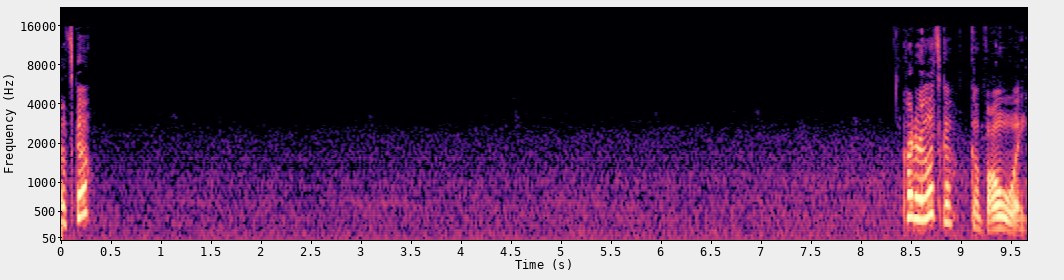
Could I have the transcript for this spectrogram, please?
Let's go. Carter, let's go. Good boy.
